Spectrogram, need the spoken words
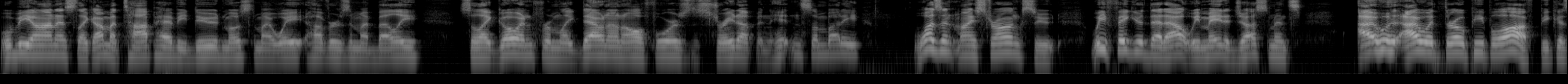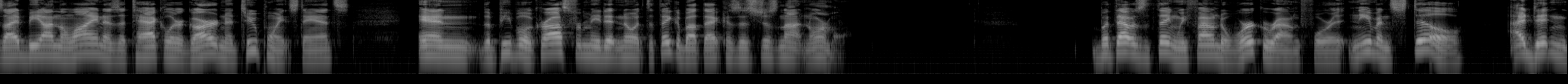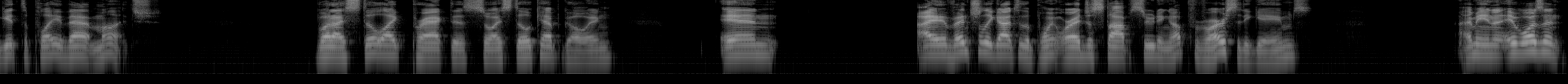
we'll be honest, like, I'm a top heavy dude. Most of my weight hovers in my belly. So like going from like down on all fours to straight up and hitting somebody wasn't my strong suit. We figured that out. We made adjustments. I would I would throw people off because I'd be on the line as a tackler guard in a two point stance, and the people across from me didn't know what to think about that because it's just not normal. But that was the thing. We found a workaround for it, and even still, I didn't get to play that much but I still like practice, so I still kept going. And I eventually got to the point where I just stopped suiting up for varsity games. I mean, it wasn't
